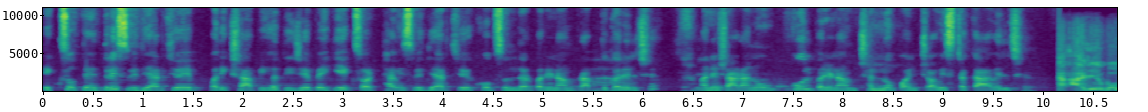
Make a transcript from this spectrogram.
એકસો તેત્રીસ વિદ્યાર્થીઓએ પરીક્ષા આપી હતી. જે પૈકી એકસો અઠ્ઠાવીસ વિદ્યાર્થીઓએ ખૂબ સુંદર પરિણામ પ્રાપ્ત કરેલ છે. અને શાળાનું કુલ પરિણામ છન્નું પોઈન્ટ ચોવીસ ટકા આવેલ છે. આજે બહુ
